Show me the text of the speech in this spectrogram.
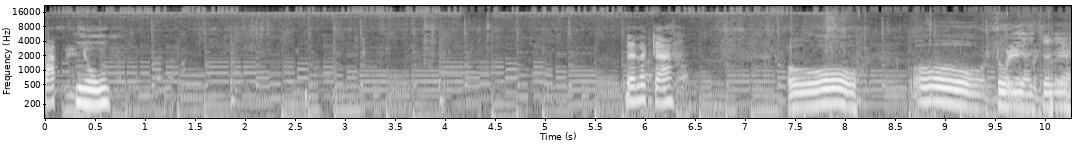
ตัดยุงได้แล้วกะโอ้ โอ้ ตัวใหญ่ตัวใหญ่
